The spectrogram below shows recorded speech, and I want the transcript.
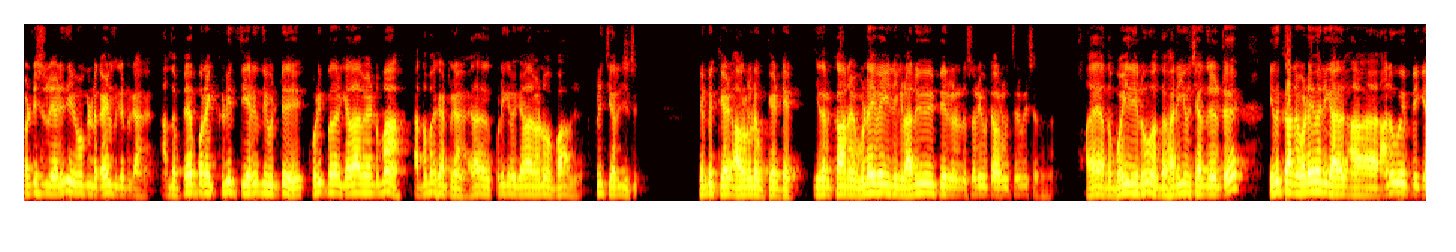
பெட்டிஷன் எழுதி இவங்கள்ட்ட கையெழுத்து கேட்டிருக்காங்க. அந்த பேப்பரை கிழித்து எறிந்து விட்டு குடிப்பதற்கு ஏதாவது வேண்டுமா? அந்த மாதிரி கேட்டிருக்காங்க. ஏதாவது குடிக்கிறதுக்கு ஏதாவது வேணுமாப்பா? அப்படின்னு. கிழிச்சு எரிஞ்சிட்டு என்று கே அவர்களிடம் கேட்டேன். இதற்கான விளைவை நீங்கள் அறிவிப்பீர்கள் என்று சொல்லிவிட்டு அவர்கள் திரும்பி சென்றனர். அதாவது அந்த மொய்தீனும் அந்த ஹரியும் சேர்ந்து நின்று இதுக்கான விளைவை நீங்கள் அனுபவிப்பீங்க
